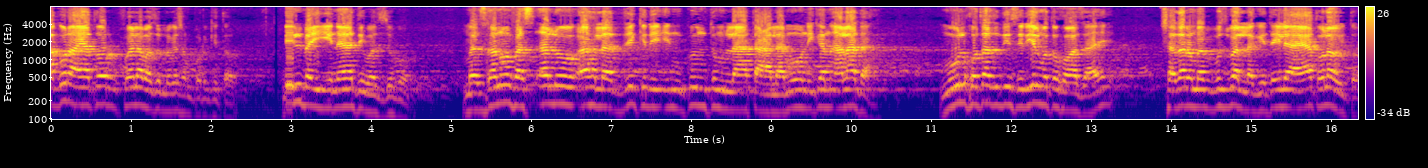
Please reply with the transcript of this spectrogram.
আগর আয়াতর ফয়লা বাজুর লোকে সম্পর্কিত। বিল বাইনাতি ওয়াজ যুবক মাঝখানো ফাসআলু আহলা যিকরি ইন কুনতুম লা তা'লামুন ইকান আলাদা। মূল কথা যদি সিরিয়াল মতো হওয়া যায়, সাধারণভাবে বুঝবার লাগে, তাইলে আয়াত ওলা হইতো।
